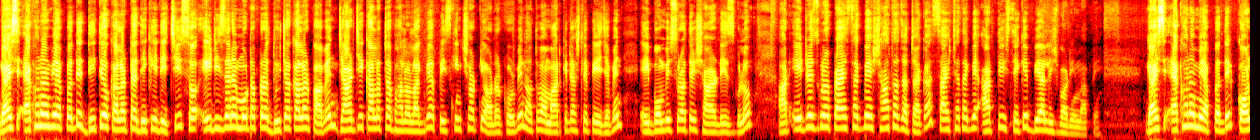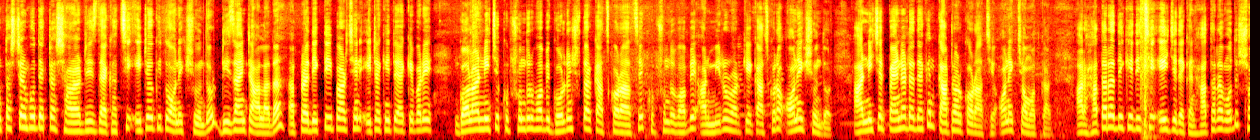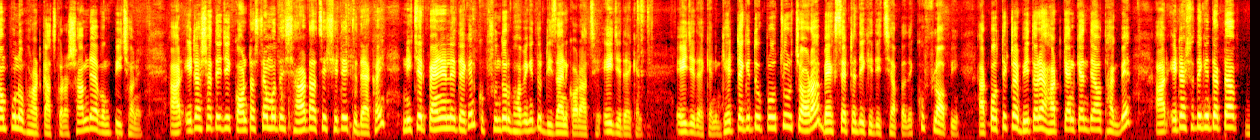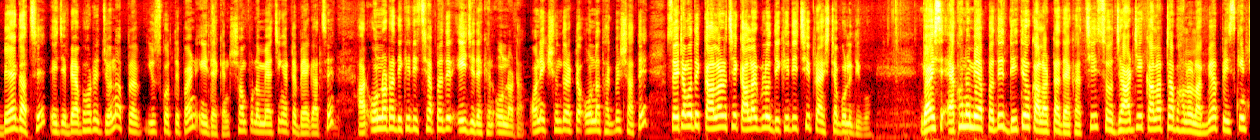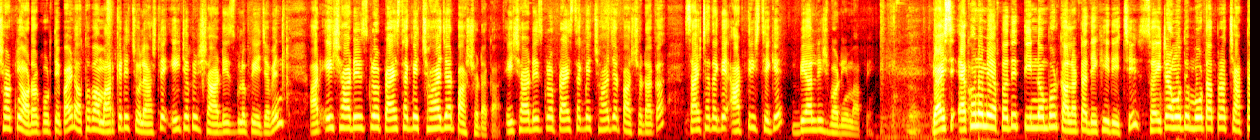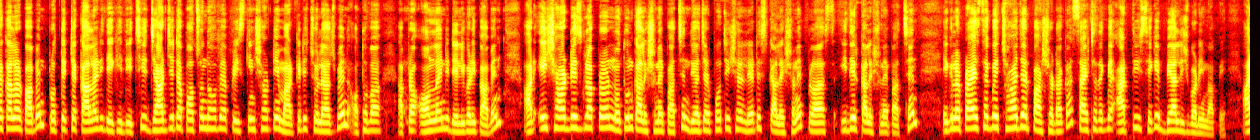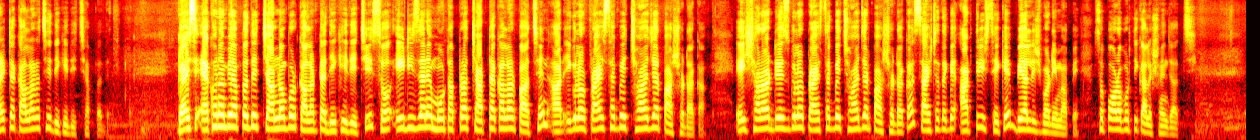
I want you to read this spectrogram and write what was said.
গাইস এখন আমি আপনাদের দ্বিতীয় কালারটা দেখিয়ে দিচ্ছি। সো এই ডিজাইনে মোট আপনারা দুইটা কালার পাবেন। যার যে কালারটা ভালো লাগবে, আপনি স্ক্রিনশট নিয়ে অর্ডার করবেন অথবা মার্কেট আসলে পেয়ে যাবেন এই বোম্বে সুরাতের সারা ড্রেসগুলো আর এই ড্রেসগুলোর প্রাইস থাকবে সাত হাজার টাকা সাইজটা থাকবে আটত্রিশ থেকে বিয়াল্লিশ বডি মাপে গাইস এখন আমি আপনাদের কন্ট্রাস্টের মধ্যে একটা সারা ড্রেস দেখাচ্ছি। এটাও কিন্তু অনেক সুন্দর, ডিজাইনটা আলাদা। আপনারা দেখতেই পারছেন, এটা কিন্তু একেবারে গলার নিচে খুব সুন্দরভাবে গোল্ডেন সুতার কাজ করা আছে, খুব সুন্দরভাবে। আর মিরর ওয়ার্কের কাজ করা অনেক সুন্দর। আর নিচের প্যান্ডাটা দেখেন কাটার করা আছে, অনেক চমৎকার। আর হাতারা দেখিয়ে দিচ্ছি, এই যে দেখেন, হাতারার মধ্যে সম্পূর্ণ ভরাট কাজ করা, সামনে এবং পিছনে। আর এটার সাথে যে কন্ট্রাস্টের মধ্যে শার্ট আছে, সেটা একটু দেখাই। নিচের প্যানেলে দেখেন, খুব সুন্দরভাবে কিন্তু ডিজাইন করা আছে। এই যে দেখেন এই যে দেখেন, ঘেরটা কিন্তু প্রচুর চওড়া ব্যাক সাইডটা দেখিয়ে দিচ্ছি আপনাদের, খুব ফ্লপি আর প্রত্যেকটার ভিতরে হাট ক্যান ক্যান দেওয়া থাকবে। আর এটার সাথে কিন্তু একটা ব্যাগ আছে, এই যে ব্যবহারের জন্য আপনারা ইউজ করতে পারেন। এই দেখেন, সম্পূর্ণ ম্যাচিং একটা ব্যাগ আছে। আর অন্যটা দেখিয়ে দিচ্ছি আপনাদের, এই যে দেখেন অন্যটা অনেক সুন্দর একটা ওড়না থাকবে সাথে। সো এটার মধ্যে কালার আছে কালারগুলো দেখিয়ে দিচ্ছি প্রাইসটা বলে দিব। গাইস এখন আমি আপনাদের দ্বিতীয় কালারটা দেখাচ্ছি। সো যার যে কালারটা ভালো লাগবে, আপনি স্ক্রিনশট নিয়ে অর্ডার করতে পারেন, অথবা মার্কেটে চলে আসলে এই টাইপের শার্ট ড্রেসগুলো পেয়ে যাবেন। আর এই শার্ট ড্রেসগুলোর প্রাইস থাকবে ছ টাকা। এই শার্ট ড্রেসগুলোর প্রাইস থাকবে ছ টাকা। সাইজটা থাকবে আটত্রিশ থেকে বিয়াল্লিশ বডির মাপে গাইস এখন আমি আপনাদের তিন নম্বর কালারটা দেখিয়ে দিচ্ছি। সো এটার মধ্যে মোট আপনারা চারটা কালার পাবেন। প্রত্যেকটা কালারই দেখিয়ে দিচ্ছি। যার যেটা পছন্দ হবে, আপনি স্ক্রিনশট নিয়ে মার্কেটে চলে আসবেন, অথবা আপনারা অনলাইনে ডেলিভারি পাবেন। আর এই শার্ট ড্রেসগুলো আপনারা নতুন কালেকশনে পাচ্ছেন, দুই হাজার পঁচিশ সালের লেটেস্ট কালেকশনে প্লাস ঈদের কালেকশনে পাচ্ছেন। এগুলোর প্রাইস থাকবে ছ হাজার পাঁচশো টাকা সাইজটা থাকবে আটত্রিশ থেকে বিয়াল্লিশ বডি মাপে আরেকটা কালার আছে, দেখিয়ে দিচ্ছি আপনাদের। গাইস এখন আমি আপনাদের চার নম্বর কালারটা দেখিয়ে দিচ্ছি। সো এই ডিজাইনে মোট আপনারা চারটা কালার পাচ্ছেন আর এগুলোর প্রাইস থাকবে ছ হাজার পাঁচশো টাকা। এই সারা ড্রেসগুলোর প্রাইস থাকবে ছ টাকা সাইজটা থাকবে আটত্রিশ থেকে বিয়াল্লিশ বডি মাপে সো পরবর্তী কালেকশনে যাচ্ছি।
